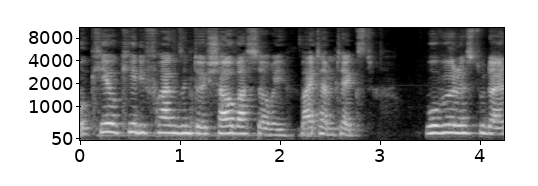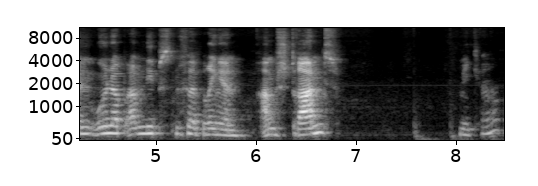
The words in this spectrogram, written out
Okay, okay, die Fragen sind durchschaubar, sorry. Weiter im Text. Wo würdest du deinen Urlaub am liebsten verbringen? Am Strand? Mika?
